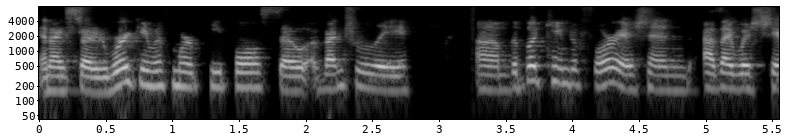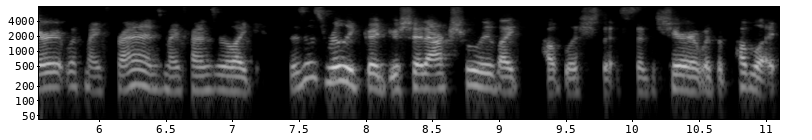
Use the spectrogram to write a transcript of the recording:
and I started working with more people. So eventually, um, the book came to flourish. And as I would share it with my friends, my friends were like, "This is really good. You should actually like publish this and share it with the public."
